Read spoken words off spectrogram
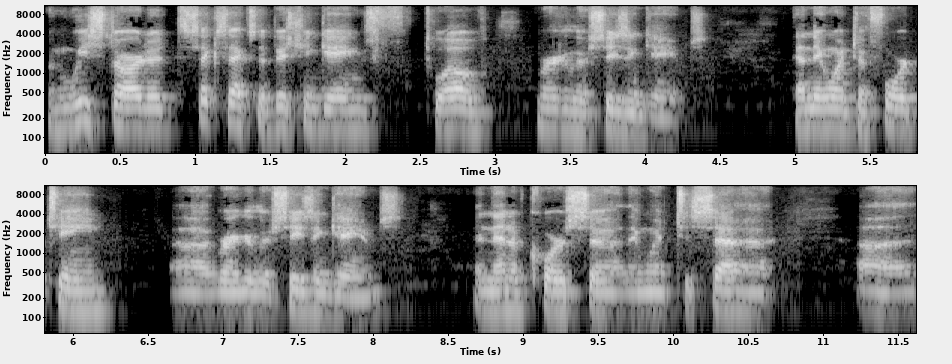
When we started, six exhibition games, twelve regular season games. Then they went to fourteen uh, regular season games, and then of course uh, they went to. Uh, uh,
